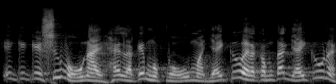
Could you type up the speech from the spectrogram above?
cái cái cái sứ vụ này hay là cái mục vụ mà giải cứu hay là công tác giải cứu này,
